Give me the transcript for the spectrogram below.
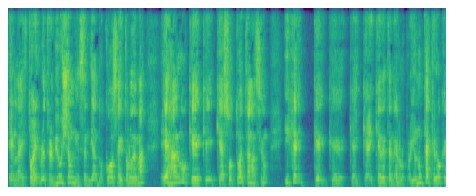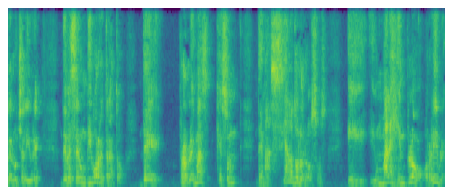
en la historia. Retribution, incendiando cosas y todo lo demás, es algo que, que, azotó a esta nación y que, que, hay que detenerlo. Pero yo nunca creo que la lucha libre debe ser un vivo retrato de problemas que son demasiado dolorosos y, un mal ejemplo horrible.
